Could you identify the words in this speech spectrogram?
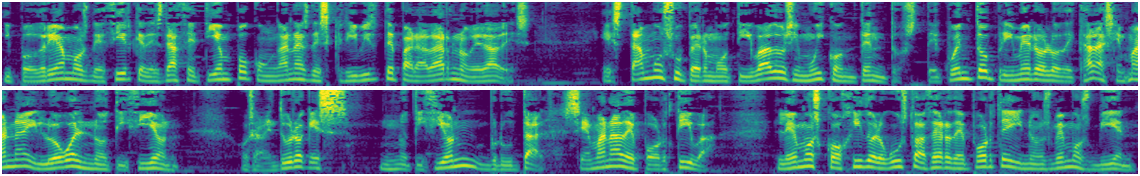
y podríamos decir que desde hace tiempo con ganas de escribirte para dar novedades. Estamos súper motivados y muy contentos. Te cuento primero lo de cada semana y luego el notición. Os aventuro que es notición brutal. Semana deportiva. Le hemos cogido el gusto a hacer deporte y nos vemos bien.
